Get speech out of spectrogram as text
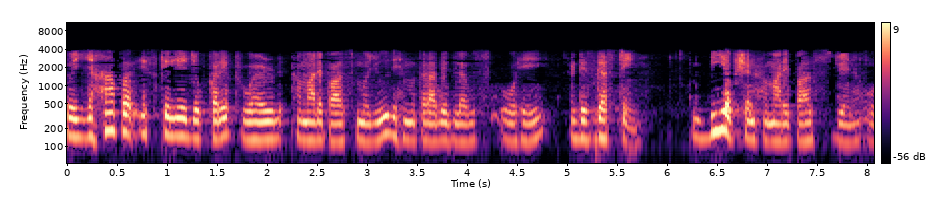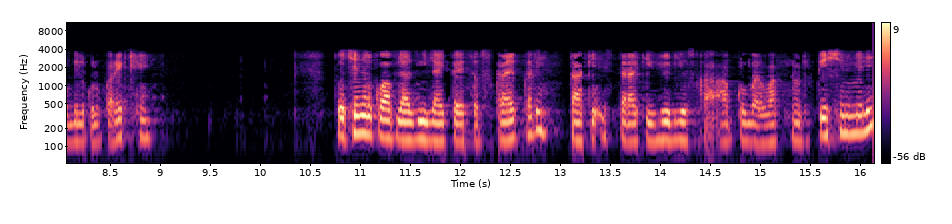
तो यहाँ पर इसके लिए जो करेक्ट वर्ड हमारे पास मौजूद है मुतरद लफ्ज, वो है डिस्गस्टिंग बी ऑप्शन हमारे पास जो है ना, वो बिल्कुल करेक्ट है। तो चैनल को आप लाजमी लाइक करें सब्सक्राइब करें, ताकि इस तरह की वीडियोस का आपको बर वक्त नोटिफिकेशन मिले।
